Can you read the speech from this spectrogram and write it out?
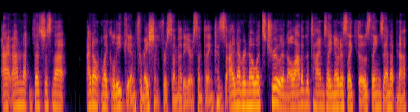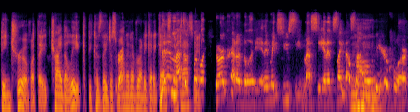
I, I'm not, that's just not, I don't like leak information for somebody or something because I never know what's true. And a lot of the times I notice like those things end up not being true of what they tried to leak because they just Right. wanted everyone to get then against it their messes with like your credibility and it makes you seem messy. And it's like, that's not what we're here for.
